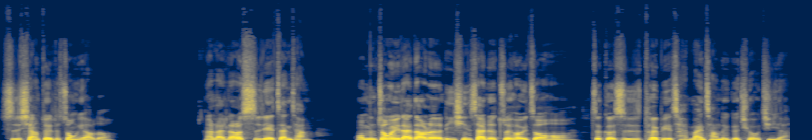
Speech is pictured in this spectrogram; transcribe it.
是相对的重要的哦。啊，来到了撕裂战场，我们终于来到了例行赛的最后一周哦。这个是特别长漫长的一个球季啊，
